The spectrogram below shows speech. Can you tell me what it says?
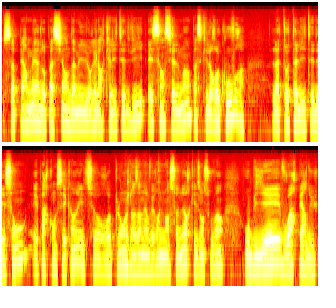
Ça permet à nos patients d'améliorer leur qualité de vie essentiellement parce qu'ils recouvrent la totalité des sons et par conséquent ils se replongent dans un environnement sonore qu'ils ont souvent oublié, voire perdu.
